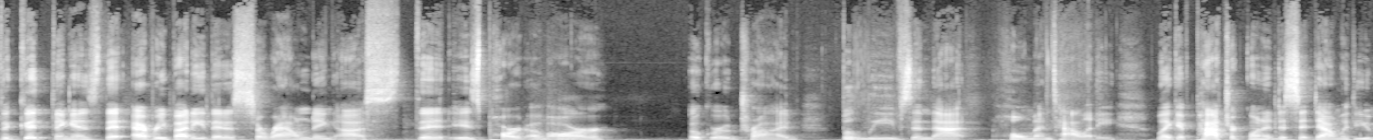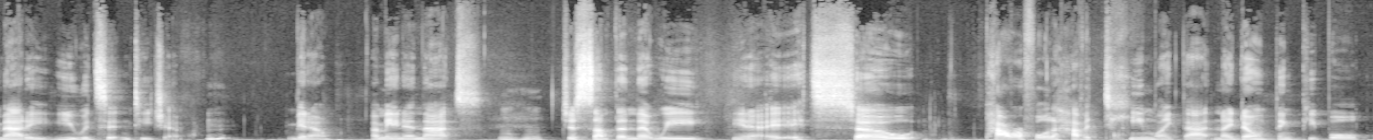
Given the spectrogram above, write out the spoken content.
the good thing is that everybody that is surrounding us that is part of mm-hmm. our Oak Road tribe believes in that whole mentality. Like if Patrick wanted to sit down with you, Maddie, you would sit and teach him. Mm-hmm. You know, I mean, and that's mm-hmm. just something that we, you know, it, it's so powerful to have a team like that, and I don't think people,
